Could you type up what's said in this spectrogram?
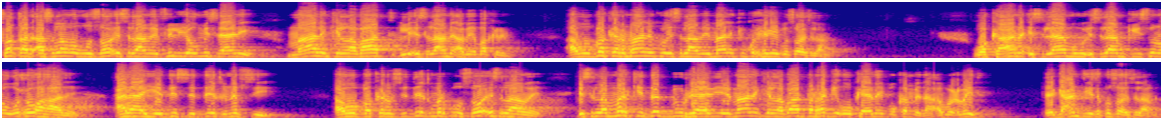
Faqad aslama wuu soo islaamay fi lyowmi thaani maalinkii labaad liislaami abi bakrin abu bakr maalinkuu islaamay maalinkii ku xigay buu soo islaamay wa kaana islaamuhu islaamkiisuna wuxuu ahaaday calaa yadi sidiiq nafsi. Abu bakr sidiiq markuu soo islaamay isla markii dad buu raadiyey maalinkii labaadba raggii uu keenay buu ka mid ahaa abu cubayda ee gacantiisa ku soo islaamay.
